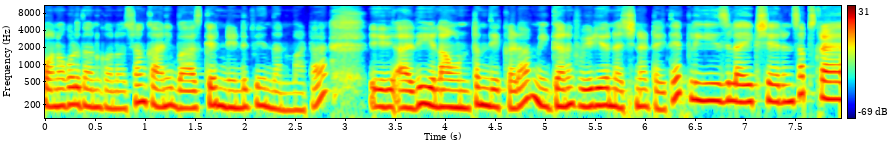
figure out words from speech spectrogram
కొనకూడదు అనుకొని వచ్చాం కానీ బాస్కెట్ నిండిపోయింది అనమాట అది ఇలా ఉంటుంది ఇక్కడ. మీకు కనుక వీడియో నచ్చినట్టయితే please like share and subscribe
